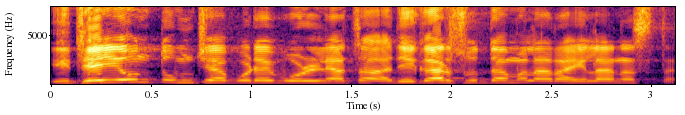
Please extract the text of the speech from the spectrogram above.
इथे येऊन तुमच्यापुढे बोलण्याचा अधिकारसुद्धा मला राहिला नसता.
